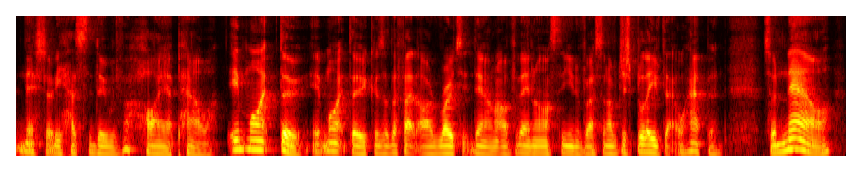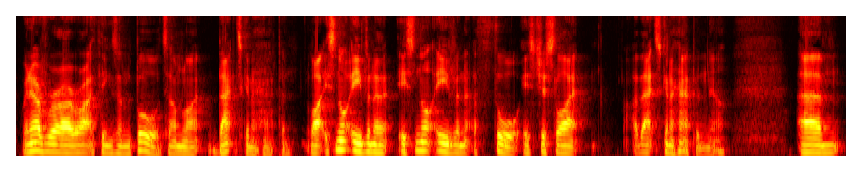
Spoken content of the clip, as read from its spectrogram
necessarily has to do with a higher power. It might do. It might do because of the fact that I wrote it down. I've then asked the universe, and I've just believed that will happen. So now, whenever I write things on the boards, I'm like, that's going to happen. Like it's not even a. It's not even a thought. It's just like that's going to happen now. Um,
